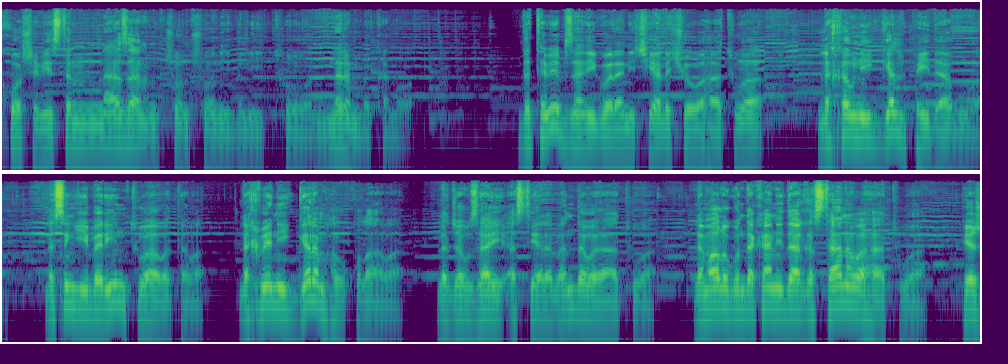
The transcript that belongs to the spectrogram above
خۆشەویستم نازانم چۆن چۆنی دڵی تۆ نەرم بکەمەوە دەتەوێ بزانی گۆرانی چیا لە کوێوە هاتووە لە خەونی گەل پەیدا بووە لە سنگی بەرین تواوەتەوە لە خوێنی گەرم هەڵقوڵاوە لە جەوزای ئەستێرەبەندەوە هاتووە، لە ماڵ و گوندەکانی داغستانەوە هاتووە، پێش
